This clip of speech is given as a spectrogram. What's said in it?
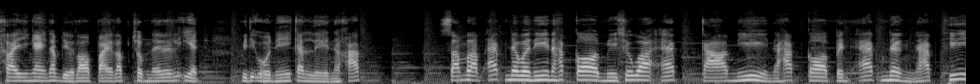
ใครยังไงนะครับเดี๋ยวเราไปรับชมในรายละเอียดวิดีโอนี้กันเลยนะครับ สำหรับแอปในวันนี้นะครับก็มีชื่อว่าแอป g a m i นะครับก็เป็นแอปหนึ่งนะครับที่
